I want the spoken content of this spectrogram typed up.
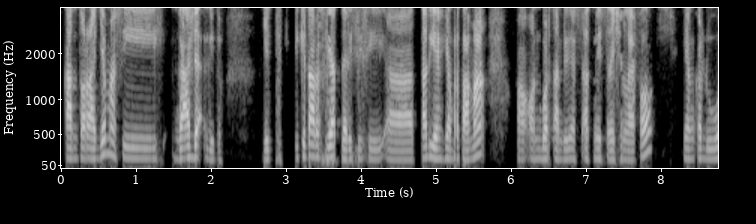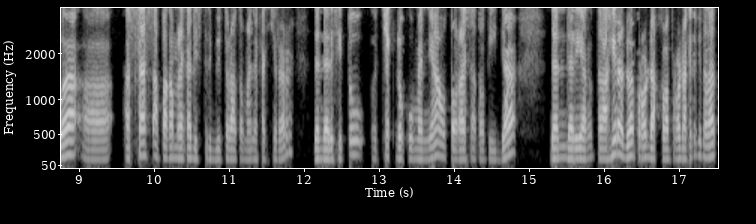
kantor aja masih nggak ada gitu. Jadi kita harus lihat dari sisi uh, tadi ya, yang pertama uh, onboard administration level, yang kedua uh, assess apakah mereka distributor atau manufacturer, dan dari situ cek dokumennya authorized atau tidak, dan dari yang terakhir adalah produk. Kalau produk itu kita lihat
